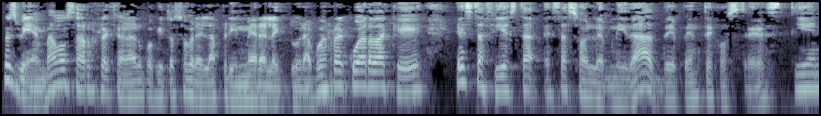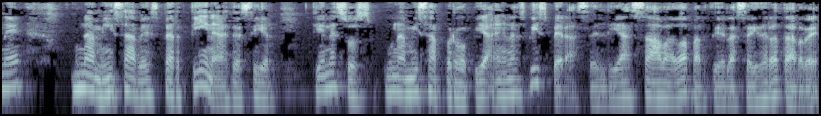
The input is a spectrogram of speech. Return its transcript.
Pues bien, vamos a reflexionar un poquito sobre la primera lectura. Pues recuerda que esta fiesta, esta solemnidad de Pentecostés tiene una misa vespertina, es decir, tiene sus, una misa propia en las vísperas. El día sábado, a partir de las 6 de la tarde,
